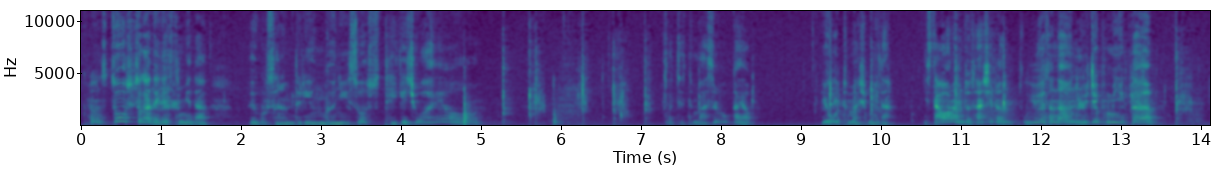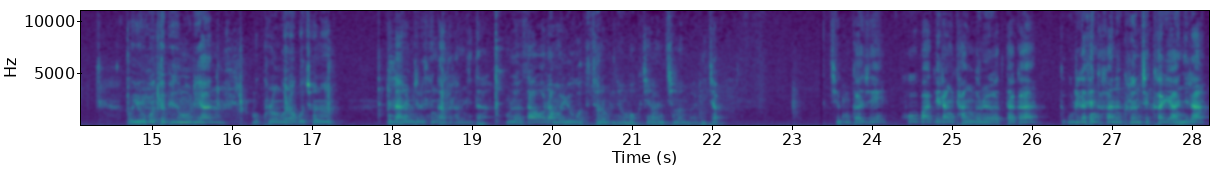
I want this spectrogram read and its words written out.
그런 소스가 되겠습니다. 외국 사람들이 은근히 소스 되게 좋아해요. 어쨌든 맛을 볼까요? 요거트 맛입니다. 이 사워람도 사실은 우유에서 나온 유제품이니까 뭐 요거트 비스무리한 뭐 그런 거라고 저는 나름대로 생각을 합니다. 물론 사워람을 요거트처럼 그냥 먹진 않지만 말이죠. 지금까지 호박이랑 당근을 갖다가 우리가 생각하는 그런 채칼이 아니라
